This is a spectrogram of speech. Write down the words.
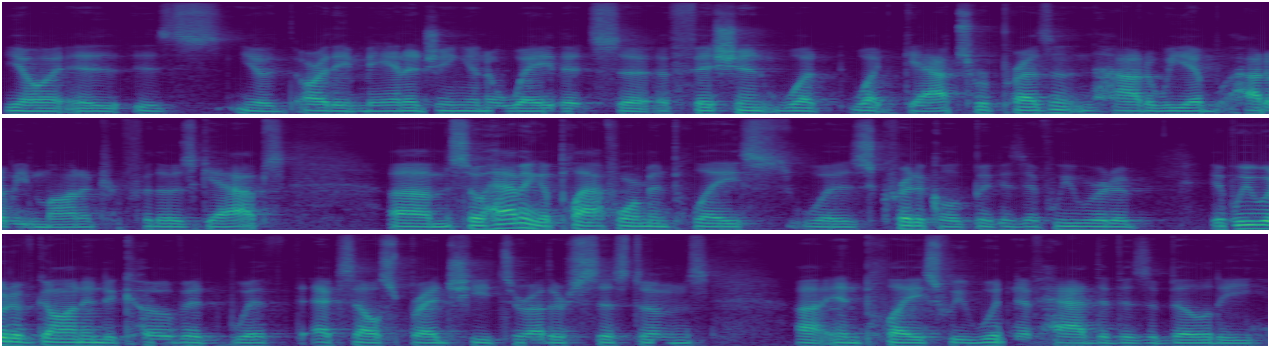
You know, is, is, you know, are they managing in a way that's uh, efficient? What what gaps were present, and how do we how do we monitor for those gaps? Um, so having a platform in place was critical because if we were to if we would have gone into COVID with Excel spreadsheets or other systems uh, in place, we wouldn't have had the visibility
